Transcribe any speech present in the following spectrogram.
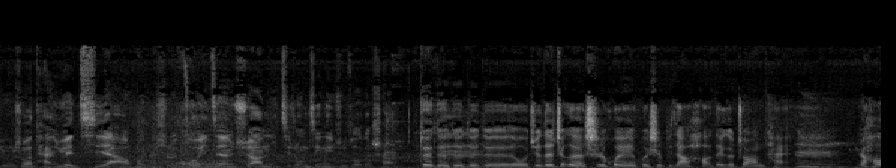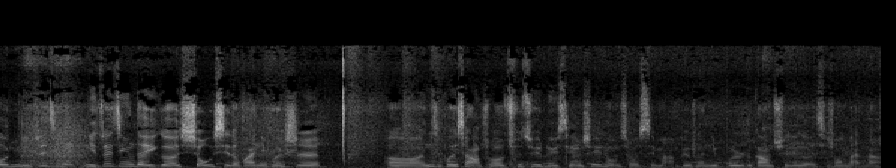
比如说弹乐器啊，或者是做一件需要你集中精力去做的事儿。对对对对对对对，我觉得这个是会会是比较好的一个状态。嗯，然后你最近你最近的一个休息的话，你会是？呃，你会想说出去旅行是一种休息吗？比如说你不是刚去那个西双版纳？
